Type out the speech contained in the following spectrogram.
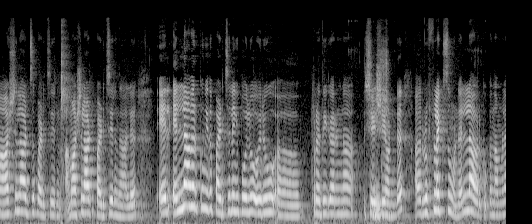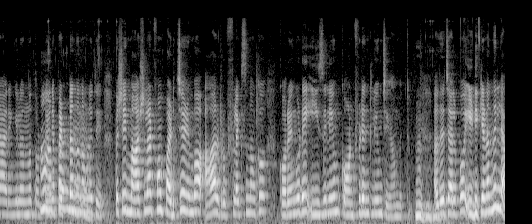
മാർഷൽ ആർട്സ് പഠിച്ചിരുന്ന മാർഷൽ ആർട്ട് പഠിച്ചിരുന്നാൽ എല്ലാവർക്കും ഇത് പഠിച്ചില്ലെങ്കിൽ പോലും ഒരു പ്രതികരണ ശേഷിയുണ്ട്. റിഫ്ലെക്സും ഉണ്ട് എല്ലാവർക്കും. ഇപ്പൊ നമ്മളെ ആരെങ്കിലും ഒന്ന് തൊട്ട് കഴിഞ്ഞാൽ പെട്ടെന്ന് നമ്മൾ ചെയ്യും. പക്ഷേ ഈ മാർഷൽ ആർട്ട് ഫോം പഠിച്ചു കഴിയുമ്പോൾ ആ റിഫ്ലെക്സ് നമുക്ക് കുറേം കൂടെ ഈസിലിയും കോൺഫിഡന്റ്ലിയും ചെയ്യാൻ പറ്റും. അത് ചിലപ്പോൾ ഇടിക്കണം എന്നില്ല.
